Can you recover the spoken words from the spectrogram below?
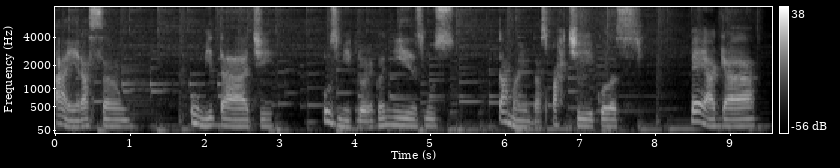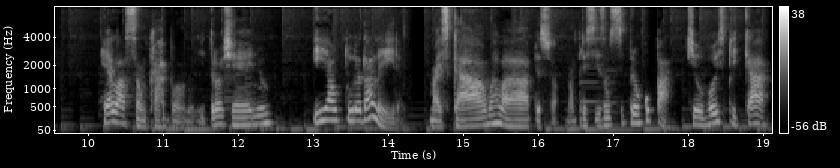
aeração, umidade, os microorganismos, tamanho das partículas, pH, relação carbono-nitrogênio e altura da leira. Mas calma lá, pessoal, não precisam se preocupar, que eu vou explicar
